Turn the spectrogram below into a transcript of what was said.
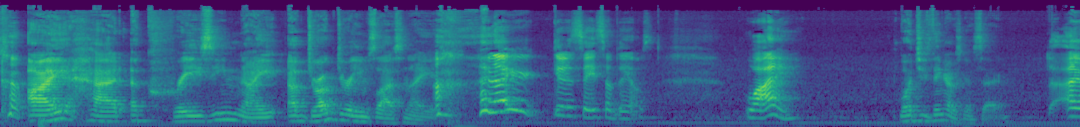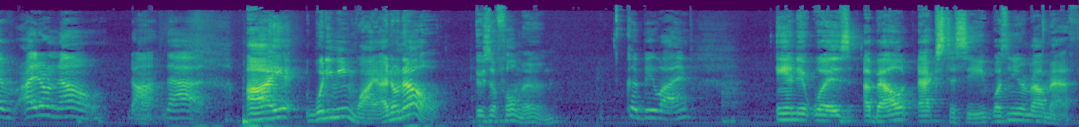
I had a crazy night of drug dreams last night. I thought you were gonna say something else. Why? what do you think I was gonna say? I I don't know. Not that. I. What do you mean? Why? I don't know. It was a full moon, Could be why. and it was about ecstasy. It wasn't even about meth,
